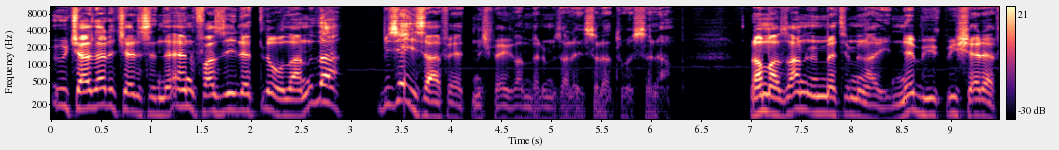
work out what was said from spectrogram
üç aylar içerisinde en faziletli olanı da bize izafe etmiş Peygamberimiz Aleyhisselatü Vesselam. Ramazan ümmetimin ayı. Ne büyük bir şeref,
